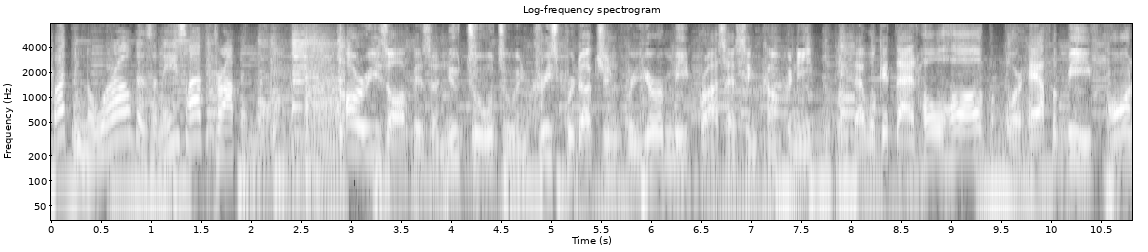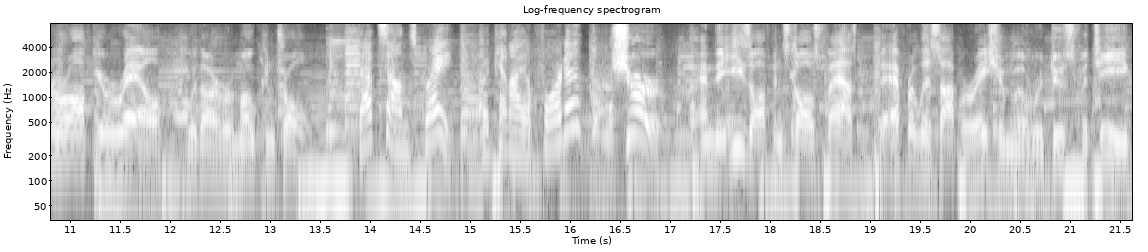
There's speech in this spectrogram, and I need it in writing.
What in the world is an ease off drop and lift? Our Eaze Off is a new tool to increase production for your meat processing company that will get that whole hog or half a beef on or off your rail with our remote control. That sounds great, but can I afford it? Sure. And the Eaze Off installs fast. The effortless operation will reduce fatigue,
